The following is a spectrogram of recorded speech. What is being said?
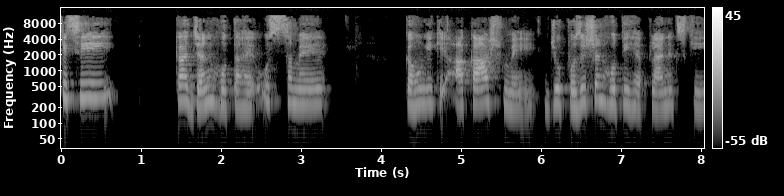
किसी का जन्म होता है उस समय कहूँगी कि आकाश में जो पोजीशन होती है प्लैनेट्स की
